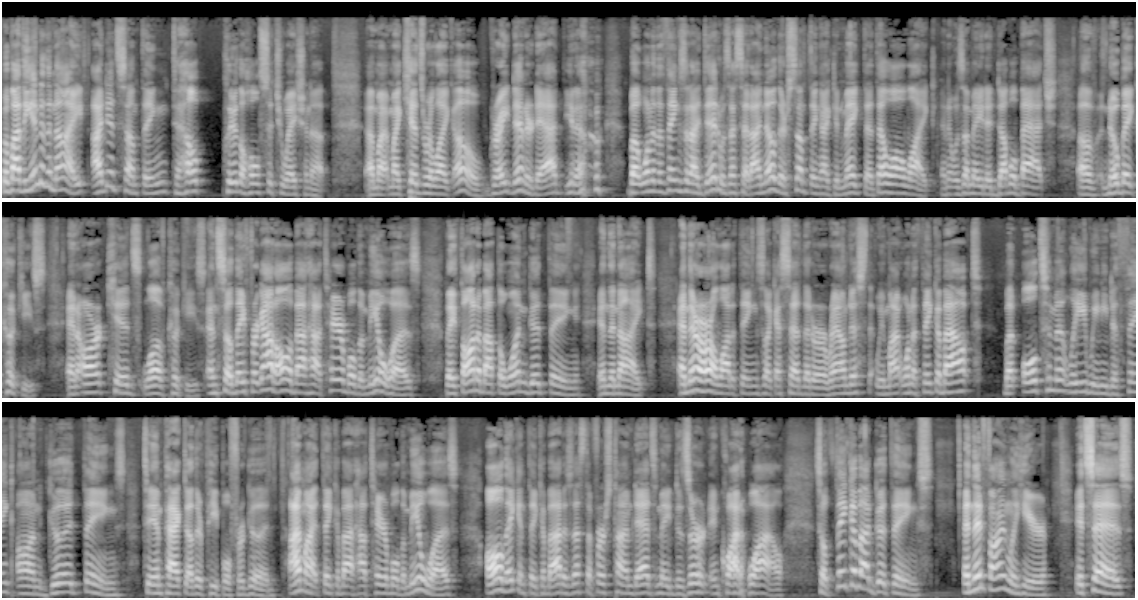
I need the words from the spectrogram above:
But by the end of the night, I did something to help clear the whole situation up. Uh, my, my kids were like, oh, great dinner, Dad, you know. but one of the things that I did was I said, I know there's something I can make that they'll all like. And it was I made a double batch of no bake cookies. And our kids love cookies. And so they forgot all about how terrible the meal was. They thought about the one good thing in the night. And there are a lot of things, like I said, that are around us that we might want to think about. But ultimately, we need to think on good things to impact other people for good. I might think about how terrible the meal was, all they can think about is that's the first time dad's made dessert in quite a while. So think about good things. And then finally, here it says,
